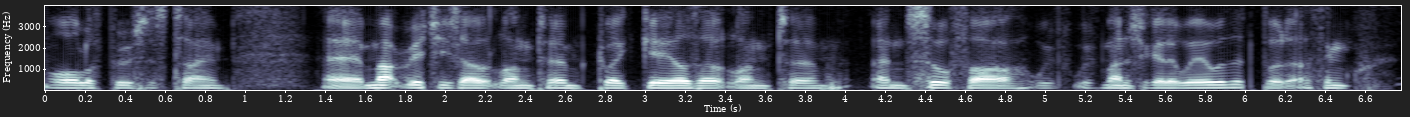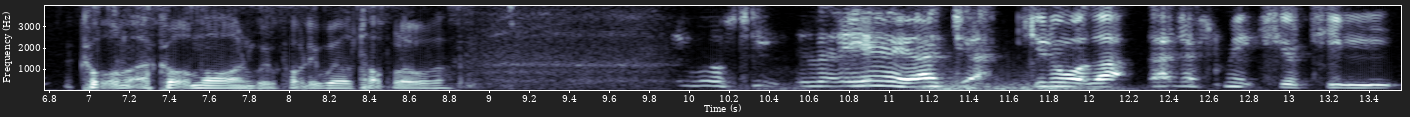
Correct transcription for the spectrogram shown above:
all of Bruce's time, uh, Matt Ritchie's out long term, Dwight Gayle's out long term, and so far we've we've managed to get away with it. But I think a couple a couple more, and we probably will topple over. Well, see, yeah, I, you know what? That that just makes your team,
